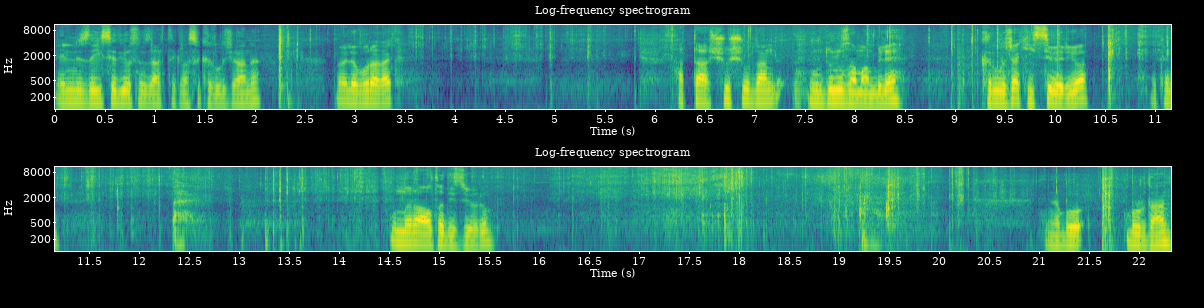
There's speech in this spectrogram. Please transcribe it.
Elinizde hissediyorsunuz artık nasıl kırılacağını. Böyle vurarak hatta şu şuradan vurduğunuz zaman bile kırılacak hissi veriyor. Bakın bunları alta diziyorum. Yine bu buradan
